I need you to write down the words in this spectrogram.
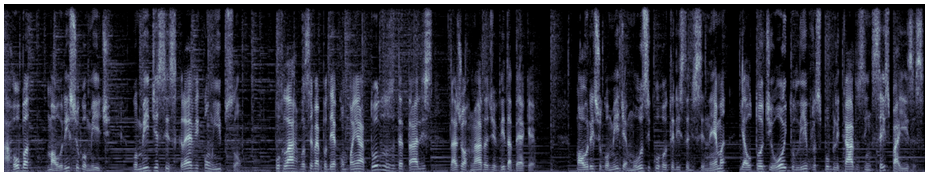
arroba Maurício Gomide. Gomide se escreve com Y. Por lá você vai poder acompanhar todos os detalhes da jornada de vida Becker. Maurício Gomide é músico, roteirista de cinema e autor de oito livros publicados em seis países.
